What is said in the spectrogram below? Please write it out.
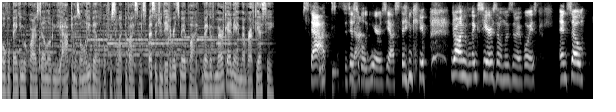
Mobile banking requires downloading the app and is only available for select devices. Message and data rates may apply. Bank of America and a member FDIC. Stats, statistical yeah. years. Yes, thank you. Drawing blanks here, so I'm losing my voice. And so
